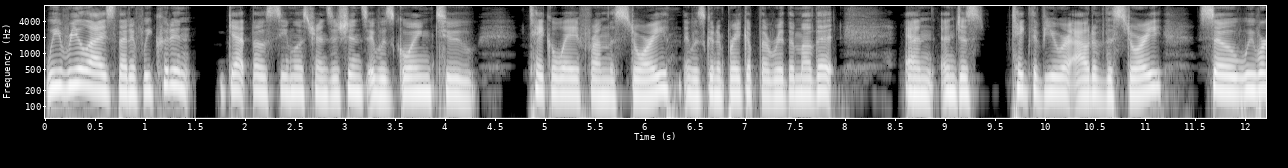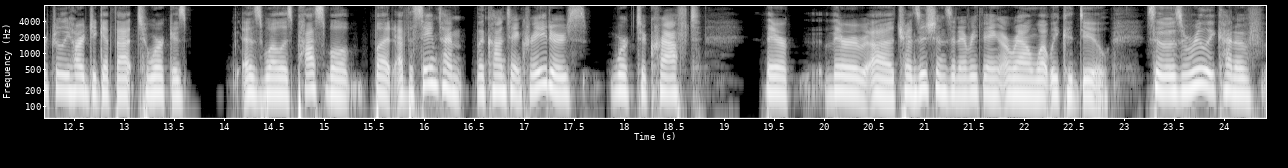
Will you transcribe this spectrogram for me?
We realized that if we couldn't get those seamless transitions, it was going to take away from the story. It was going to break up the rhythm of it and and just take the viewer out of the story. So we worked really hard to get that to work as as well as possible, but at the same time the content creators work to craft their their uh, transitions and everything around what we could do. So it was really kind of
